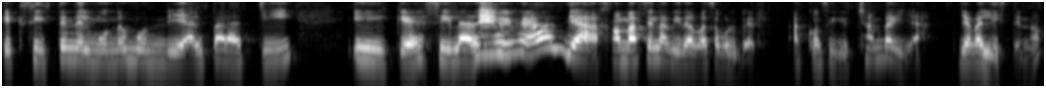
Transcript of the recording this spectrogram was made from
que existe en el mundo mundial para ti y que si la dejas ya jamás en la vida vas a volver a conseguir chamba y ya, ya valiste, ¿no?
